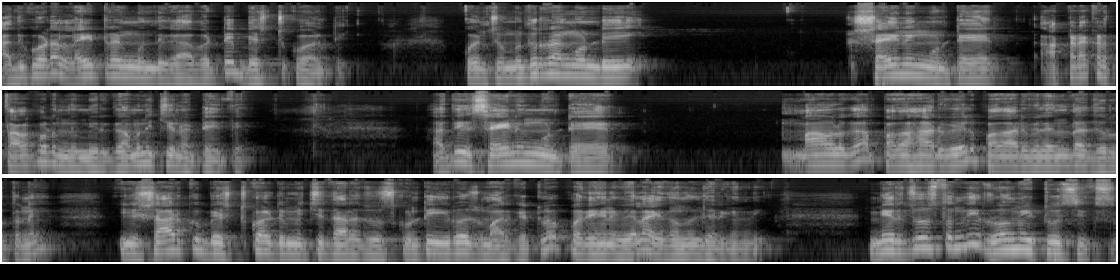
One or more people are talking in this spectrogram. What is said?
అది కూడా లైట్ రంగు ఉంది కాబట్టి బెస్ట్ క్వాలిటీ. కొంచెం ముదురు రంగు ఉండి షైనింగ్ ఉంటే అక్కడక్కడ తలపరుంది మీరు గమనించినట్టయితే. అది షైనింగ్ ఉంటే మామూలుగా పదహారు వేలు పదహారు వేలు ఎంత జరుగుతున్నాయి. ఈ షార్క్ బెస్ట్ క్వాలిటీ మిర్చి ధర చూసుకుంటే ఈరోజు మార్కెట్లో పదిహేను వేల ఐదు వందలు జరిగింది. మీరు చూస్తుంది Romi two six.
